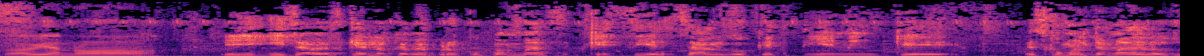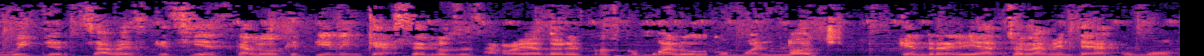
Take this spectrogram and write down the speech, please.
Todavía no. Y, y sabes qué es lo que me preocupa más, que sí es algo que tienen que, es como el tema de los widgets, ¿sabes? Que sí es algo que tienen que hacer los desarrolladores, no es como algo como el notch, que en realidad solamente era como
